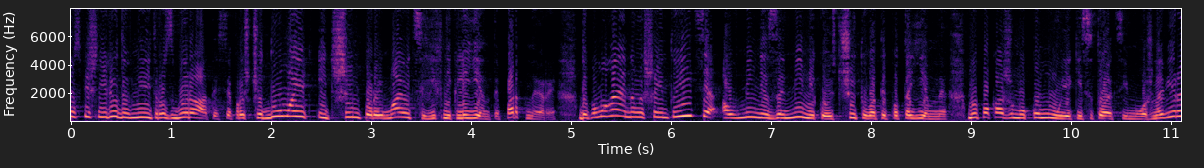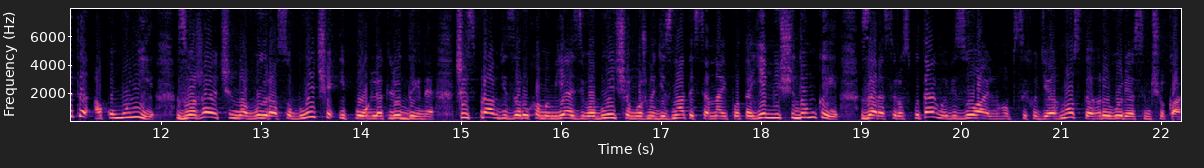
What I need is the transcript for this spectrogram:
успішні люди вміють розбиратися, про що думають і чим переймаються їхні клієнти, партнери. Допомагає не лише інтуїція, а вміння за мімікою зчитувати потаємне. Ми покажемо, кому в якій ситуації можна вірити, а кому ні, зважаючи на вираз обличчя і погляд людини. Чи справді за рухами м'язів обличчя можна дізнатися найпотаємніші думки? Зараз і розпитаємо візуального психодіагноста Григорія Семчука.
